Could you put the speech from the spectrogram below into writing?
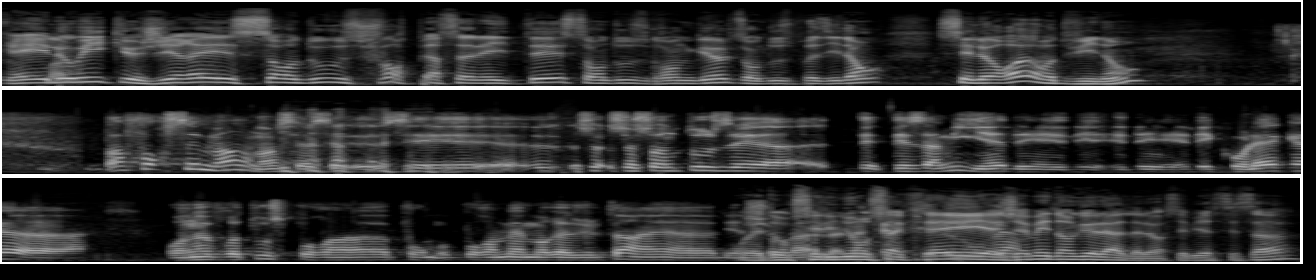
Et Loïc, gérer 112 fortes personnalités, 112 grandes gueules, 112 présidents, c'est l'horreur votre vie, non? Pas forcément, non. C ce sont tous des, des, amis, hein, des, des, des, collègues on œuvre tous pour un, pour, pour un même résultat. Hein, bien ouais, sûr, donc c'est l'union sacrée, il n'y a jamais d'engueulade alors, c'est bien, c'est ça?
